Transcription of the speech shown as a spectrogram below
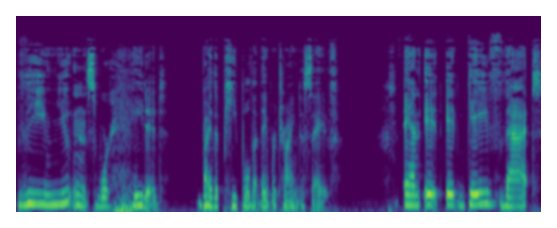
the mutants were hated by the people that they were trying to save. And it, it gave that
